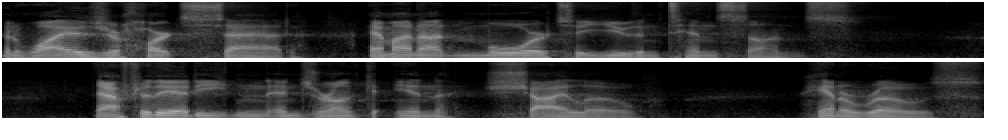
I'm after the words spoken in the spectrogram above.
And why is your heart sad? Am I not more to you than ten sons? After they had eaten and drunk in Shiloh, Hannah rose.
